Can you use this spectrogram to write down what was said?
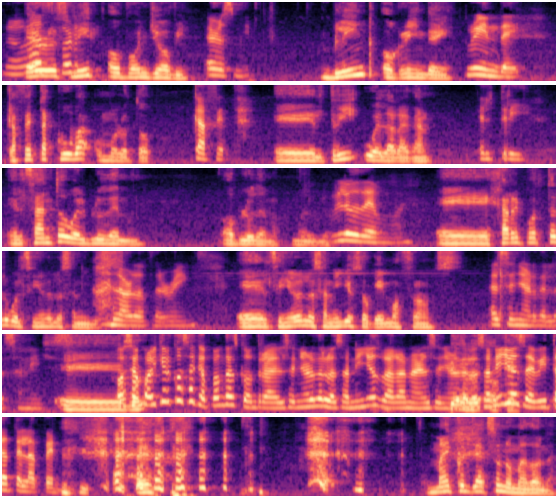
No, por- Aerosmith o Bon Jovi. Aerosmith. Blink o Green Day. Green Day. Café Tacuba o Molotov. Cafeta. El Tri o el Aragán. El Tri. El Santo o el Blue Demon. O Blue Demon, no el Blue. Blue Demon. Eh, Harry Potter o el Señor de los Anillos. Lord of the Rings. El Señor de los Anillos o Game of Thrones. El Señor de los Anillos. Eh, o sea, cualquier cosa que pongas contra el Señor de los Anillos va a ganar el Señor de los Anillos, evítate la pena. Michael Jackson o Madonna.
